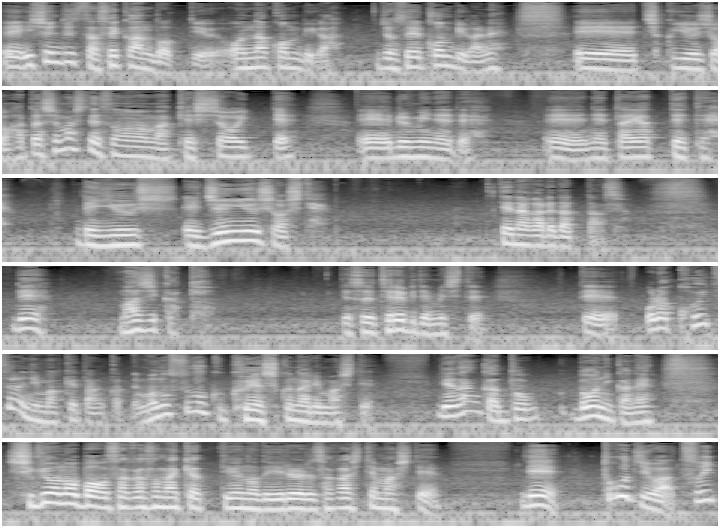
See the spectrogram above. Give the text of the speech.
えー一緒に出てたセカンドっていう女コンビが、女性コンビがね、えー地区優勝を果たしまして、そのまま決勝行って、えールミネで、えーネタやってて、で、優勝、えー準優勝して、って流れだったんですよ。で、マジかと。で、それテレビで見せて、で、俺はこいつらに負けたんかって、ものすごく悔しくなりまして。で、なんかど、どうにかね、修行の場を探さなきゃっていうのでいろいろ探してまして。で、当時はツイッ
